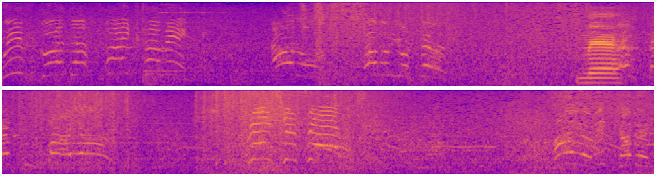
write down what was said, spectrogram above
We've got a fight coming! Arrows, cover yourself! Meh. Back to fire! Brace yourselves! Fire incoming!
